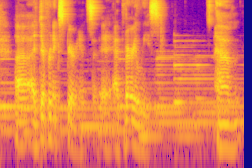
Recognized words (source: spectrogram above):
uh, a different experience, at the very least. Um,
